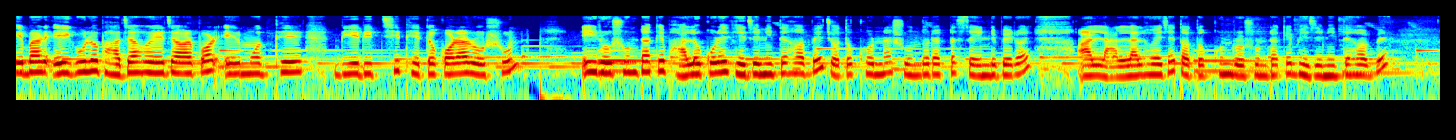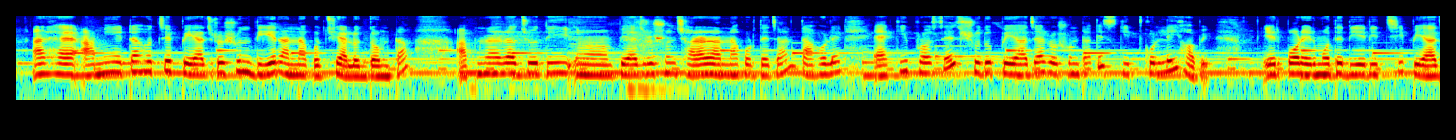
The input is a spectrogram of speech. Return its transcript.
এবার এইগুলো ভাজা হয়ে যাওয়ার পর এর মধ্যে দিয়ে দিচ্ছি থেতো করা রসুন। এই রসুনটাকে ভালো করে ভেজে নিতে হবে যতক্ষণ না সুন্দর একটা সেন্ট বেরোয়। আর লাল লাল হয়ে যায় ততক্ষণ রসুনটাকে ভেজে নিতে হবে। আর হ্যাঁ আমি এটা হচ্ছে পেঁয়াজ রসুন দিয়ে রান্না করছি আলুর দমটা। আপনারা যদি পেঁয়াজ রসুন ছাড়া রান্না করতে চান, তাহলে একই প্রসেস শুধু পেঁয়াজ আর রসুনটাকে স্কিপ করলেই হবে। এরপর এর মধ্যে দিয়ে দিচ্ছি পেঁয়াজ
